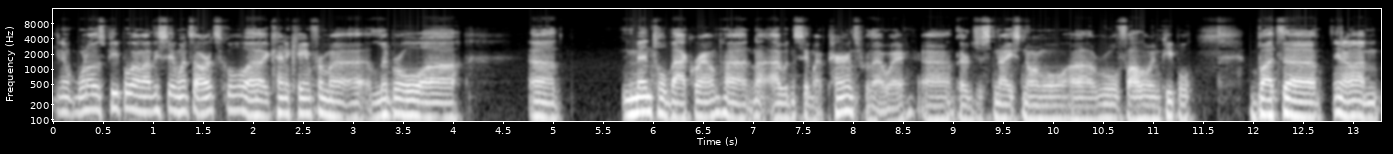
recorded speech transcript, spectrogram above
you know one of those people. And obviously, I went to art school. Uh, I kind of came from a liberal uh, uh, mental background. Uh, not, I wouldn't say my parents were that way. Uh, they're just nice, normal, uh, rule-following people. But uh, you know, I'm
